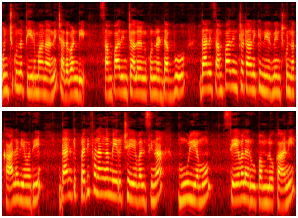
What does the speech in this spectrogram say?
ఉంచుకున్న తీర్మానాన్ని చదవండి. సంపాదించాలనుకున్న డబ్బు దాన్ని సంపాదించడానికి నిర్ణయించుకున్న కాల వ్యవధి దానికి ప్రతిఫలంగా మీరు చేయవలసిన మూల్యము సేవల రూపంలో కానీ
